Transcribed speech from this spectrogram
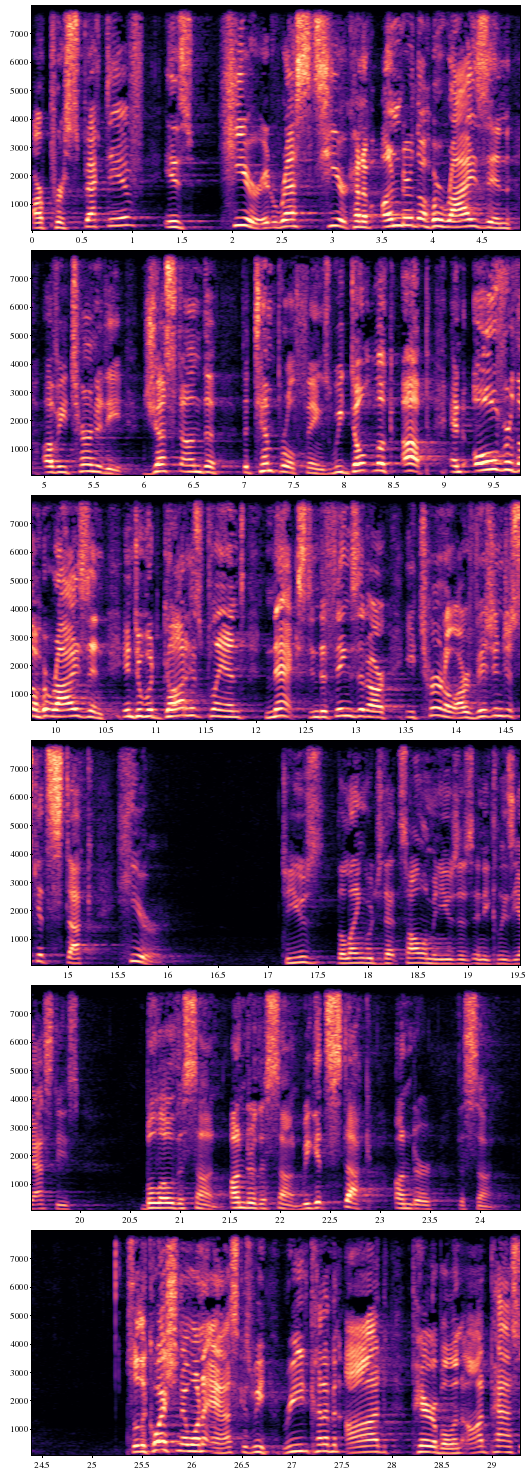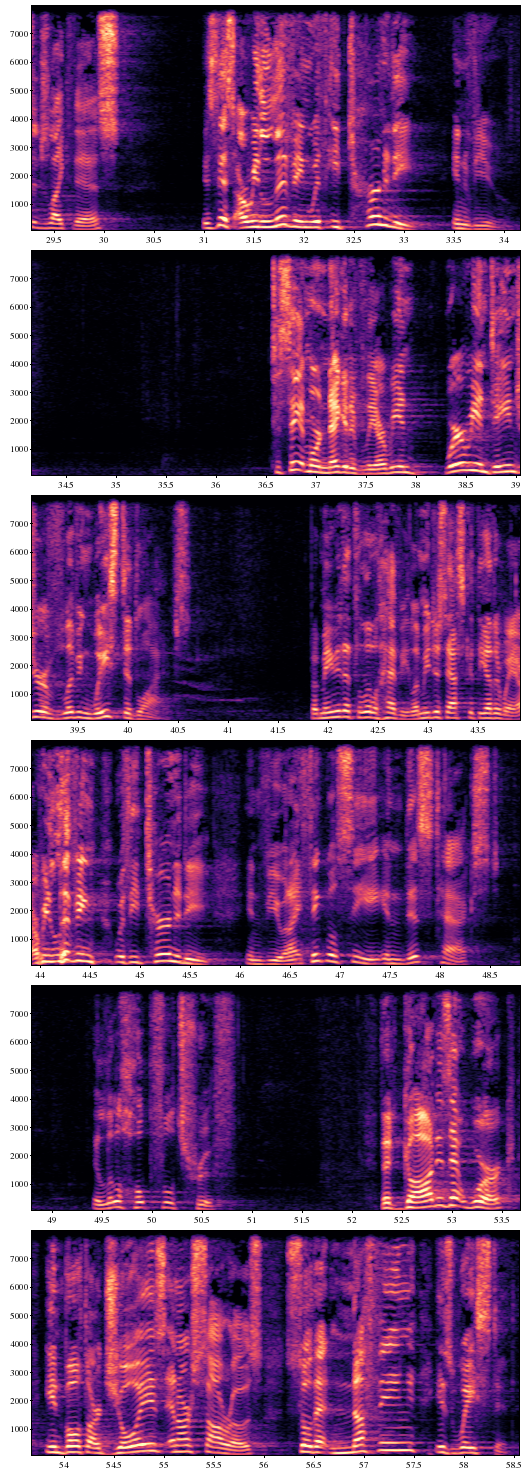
our perspective is here. It rests here, kind of under the horizon of eternity, just on the, the temporal things. We don't look up and over the horizon into what God has planned next, into things that are eternal. Our vision just gets stuck here. To use the language that Solomon uses in Ecclesiastes, below the sun, under the sun. We get stuck under the sun. So, the question I want to ask as we read kind of an odd parable, an odd passage like this, is this Are we living with eternity in view? To say it more negatively, are we in, where are we in danger of living wasted lives? But maybe that's a little heavy. Let me just ask it the other way. Are we living with eternity in view? And I think we'll see in this text a little hopeful truth that God is at work in both our joys and our sorrows so that nothing is wasted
